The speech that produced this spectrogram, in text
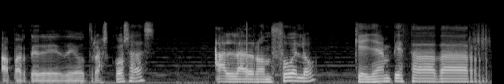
aparte de, otras cosas, al ladronzuelo, que ya empieza a dar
